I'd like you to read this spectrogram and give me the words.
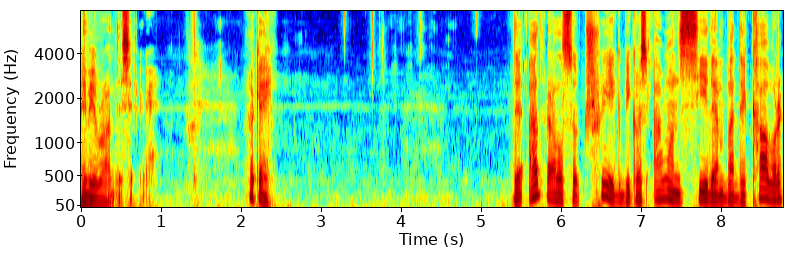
maybe around this area. Okay. The other also trick, because I won't see them, but the cover,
